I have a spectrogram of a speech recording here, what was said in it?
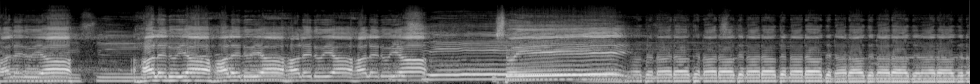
hallelujah hallelujah hallelujah hallelujah hallelujah hallelujah ആരാധന ആരാധന ആരാധന ആരാധന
